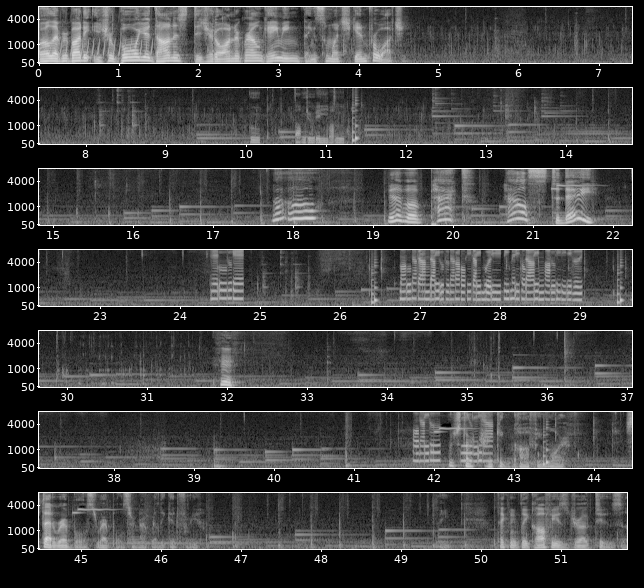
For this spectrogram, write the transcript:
Well, everybody, it's your boy Adonis, Digital Underground Gaming. Thanks so much again for watching. Uh-oh. We have a packed house today. Hmm. We start drinking coffee more. Instead of Red Bulls. Red Bulls are not really good for you. I mean, technically, coffee is a drug too, so.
